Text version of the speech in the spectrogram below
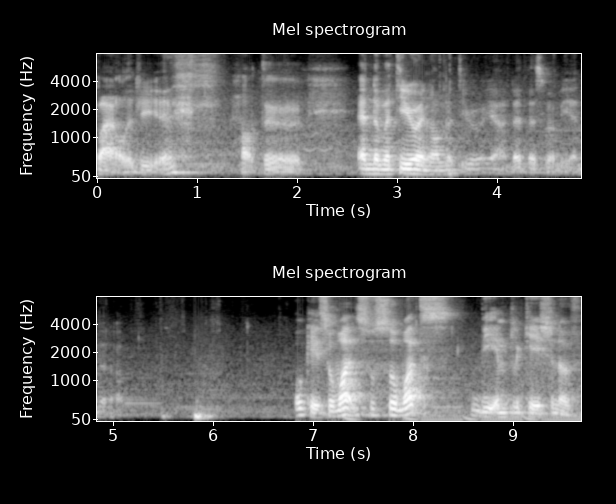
biology and how to and the material and non-material. Yeah, that, that's where we ended up. Okay, so what so, so what's the implication of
